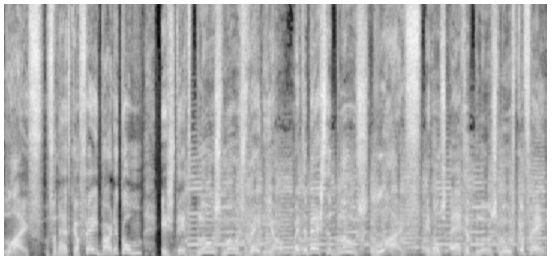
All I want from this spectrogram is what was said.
Live vanuit Café Bar de Kom is dit Bluesmoose Radio. Met de beste blues live in ons eigen Bluesmoose Café.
